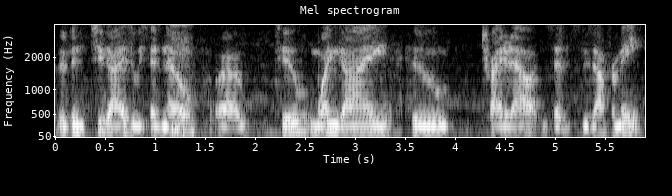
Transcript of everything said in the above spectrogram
There've been two guys that we said no uh, to. One guy who tried it out and said this is not for me.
